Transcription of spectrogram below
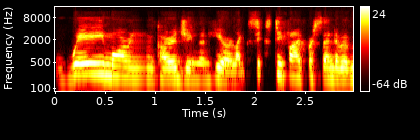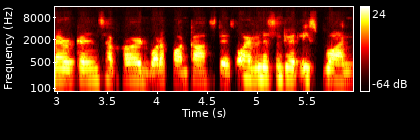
way more encouraging than here. Like 65% of Americans have heard what a podcast is or have listened to at least one,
